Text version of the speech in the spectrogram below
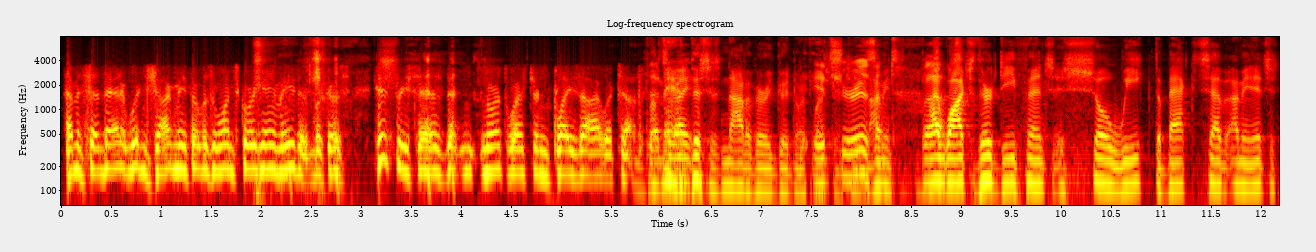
having said that, it wouldn't shock me if it was a one-score game either, because history says that Northwestern plays Iowa tough. But man, this is not a very good Northwestern. It sure team. I isn't, mean, but- I watch their defense is so weak. The back seven. I mean, it's just.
